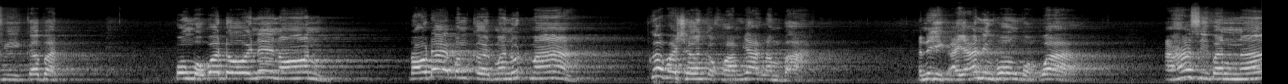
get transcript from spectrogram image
ฟีกะบัดพงค์บอกว่าโดยแน่นอน เราได้บังเกิดมนุษย์มา เพื่อเผชิญกับความยากลำบาก อันนี้อีกอายะหนึ่งพงค์บอกว่าอาฮาซิบันนั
